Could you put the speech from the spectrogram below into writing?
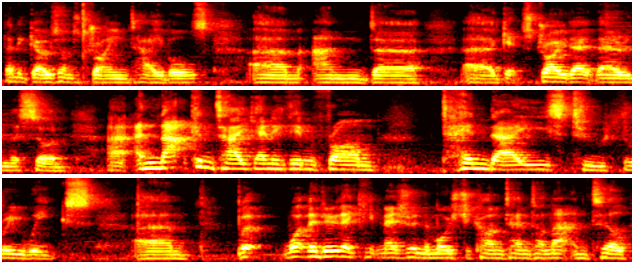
then it goes onto drying tables um, and uh, uh, gets dried out there in the sun. Uh, and that can take anything from 10 days to three weeks. Um, but what they do, they keep measuring the moisture content on that until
